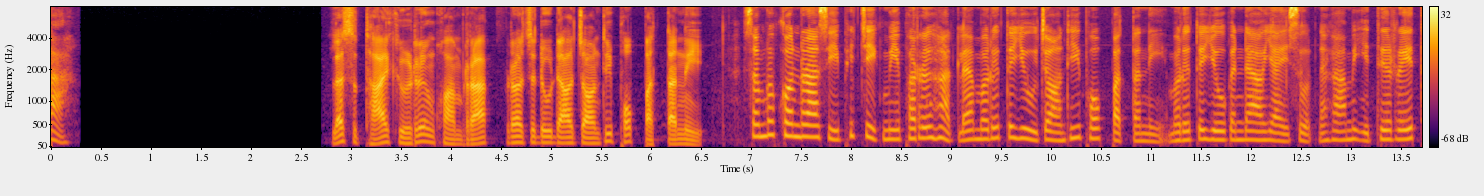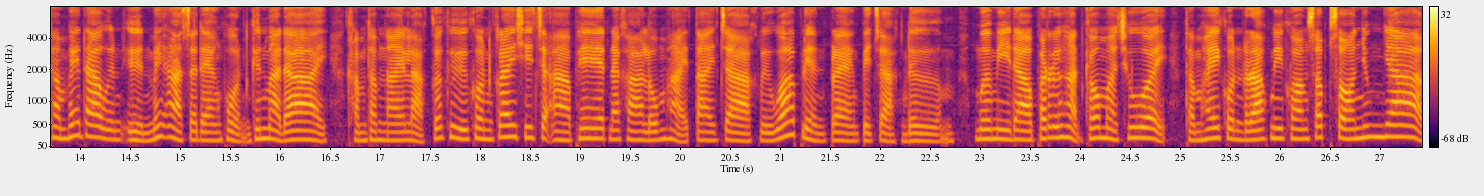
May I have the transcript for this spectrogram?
ค่ะ และสุดท้ายคือเรื่องความรัก เราจะดูดาวจรที่พบปัตตนิ สำหรับคนราศีพิจิกมีพฤหัสและมฤตยูจรที่พบปัตตนิมฤตยูเป็นดาวใหญ่สุดนะคะ มีอิทธิฤทธิ์ทำให้ดาวอื่นๆ ไม่อาจแสดงผลขึ้นมาได้คำทำนายหลักก็คือคนใกล้ชิดจะอาเพศนะคะ ล้มหายตายจากหรือว่าเปลี่ยนแปลงไปจากเดิม เมื่อมีดาวพฤหัสเข้ามาช่วยทำให้คนรักมีความซับซ้อนยุ่งยาก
